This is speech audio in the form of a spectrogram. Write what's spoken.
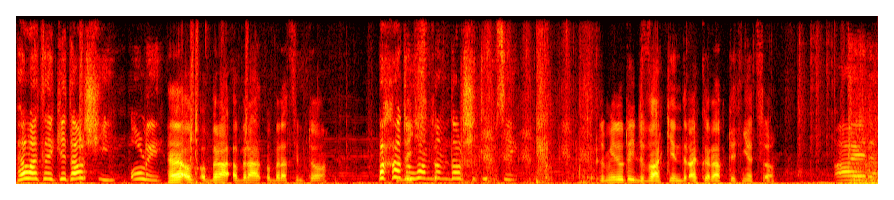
Hele, teď je další, Oli. Hele, ob, obra, obra, obracím to. Bacha, Teď jdou vám to- tam další typci. Do mě jdou teď dva, Kinder akorát teď něco. A jeden.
